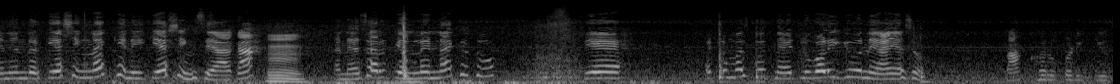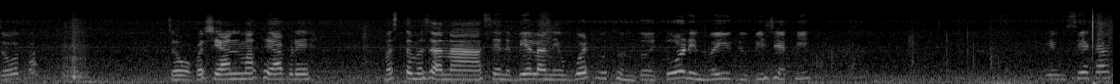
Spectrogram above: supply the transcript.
એની અંદર કેશિંગ નાખીએ ને એ કેશિંગ છે આ કા? અને હજાર રૂપિયાનું લઈને નાખ્યું હતું. તે એટલું મજબૂત ને એટલું વળી ગયું ને અહીંયા જો પાખરું પડી ગયું. જોવો તો. જવો પછી આનમાંથી આપણે મસ્ત મજાના છે ને બેલા ને એવું ગોઠવું હતું ને તોય તોડીને વહી ગયું બીજેથી. એવું છે કાંક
